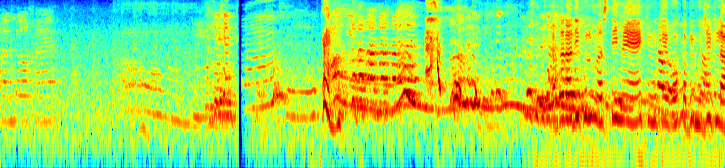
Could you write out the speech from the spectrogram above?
अल्लाह है। दादी फुल मस्ती में है क्योंकि वो कभी मुझे खिला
